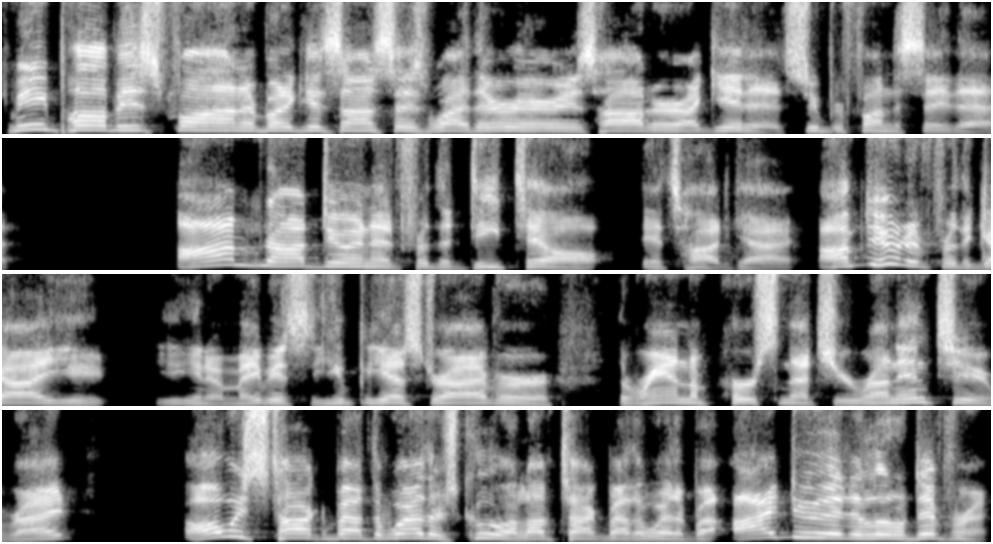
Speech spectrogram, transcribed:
Community pub is fun. Everybody gets on and says why their area is hotter. I get it. It's super fun to say that. I'm not doing it for the detail. It's hot guy. I'm doing it for the guy you, you, know, maybe it's the UPS driver, the random person that you run into, right? always talk about the weather. It's cool. I love talking about the weather, but I do it a little different.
